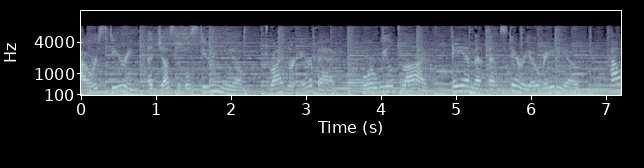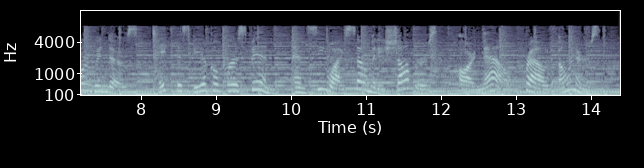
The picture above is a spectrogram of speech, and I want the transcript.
power steering, adjustable steering wheel, driver airbag, four-wheel drive, AM FM stereo radio, power windows. Take this vehicle for a spin and see why so many shoppers are now proud owners.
